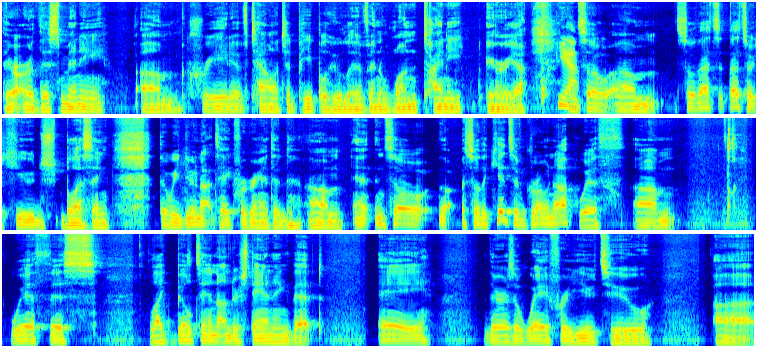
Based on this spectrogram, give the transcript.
there are this many um, creative, talented people who live in one tiny area. Yeah. And so um, so that's that's a huge blessing that we do not take for granted. Um, and, and so so the kids have grown up with um, with this like built-in understanding that a there is a way for you to uh,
